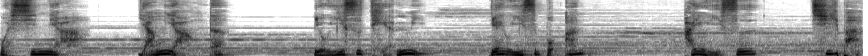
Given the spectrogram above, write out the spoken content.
我心呀，痒痒的，有一丝甜蜜，也有一丝不安，还有一丝期盼。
